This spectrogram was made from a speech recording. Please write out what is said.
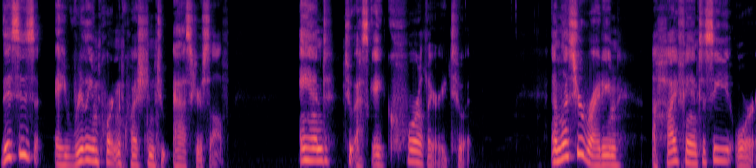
this is a really important question to ask yourself and to ask a corollary to it. Unless you're writing a high fantasy or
